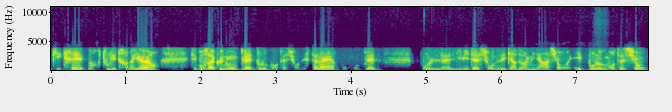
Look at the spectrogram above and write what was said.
qui est créée par tous les travailleurs. C'est pour ça que nous, on plaide pour l'augmentation des salaires, on plaide pour la limitation des écarts de rémunération et pour l'augmentation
